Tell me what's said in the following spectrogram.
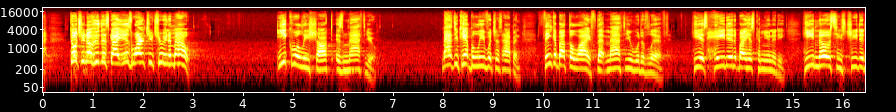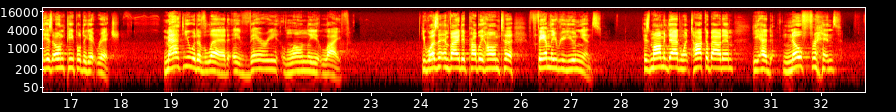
Don't you know who this guy is? Why aren't you chewing him out? Equally shocked is Matthew. Matthew can't believe what just happened. Think about the life that Matthew would have lived. He is hated by his community. He knows he's cheated his own people to get rich. Matthew would have led a very lonely life. He wasn't invited probably home to family reunions. His mom and dad wouldn't talk about him. He had no friends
